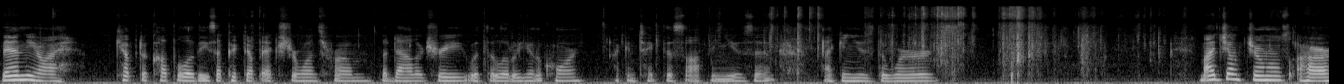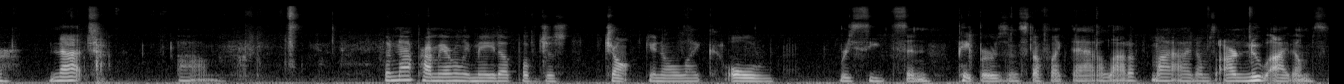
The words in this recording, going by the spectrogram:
Then, you know, I kept a couple of these. I picked up extra ones from the Dollar Tree with the little unicorn. I can take this off and use it. I can use the words. My junk journals are not, um, they're not primarily made up of just junk, you know, like old receipts and papers and stuff like that. A lot of my items are new items.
